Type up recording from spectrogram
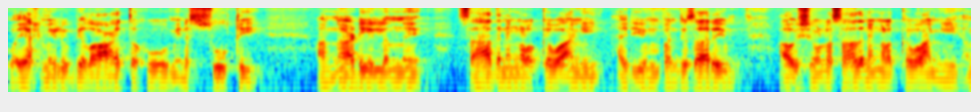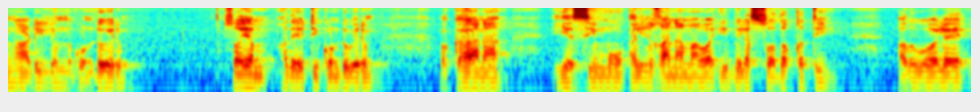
വയഹ്മിലു ബിലായത്തഹു മിനസ്സൂഖി. അങ്ങാടിയിൽ നിന്ന് സാധനങ്ങളൊക്കെ വാങ്ങി അരിയും പഞ്ചസാരയും ആവശ്യമുള്ള സാധനങ്ങളൊക്കെ വാങ്ങി അങ്ങാടിയിൽ നിന്ന് കൊണ്ടുവരും. സ്വയം അത് ഏറ്റിക്കൊണ്ടുവരും. വക്കാന യസിമു അൽ ഖനമ വ ഇബില സ്വതക്കത്തി അതുപോലെ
